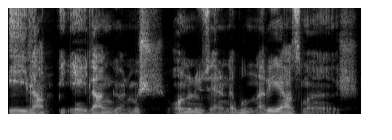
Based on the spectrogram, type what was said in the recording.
ilan. Bir ilan görmüş. Onun üzerine bunları yazmış.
